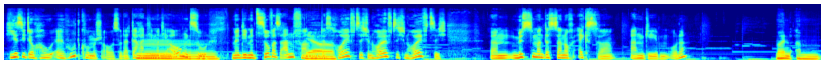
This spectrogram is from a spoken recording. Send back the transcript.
hier sieht der äh, Hut komisch aus oder da hat jemand die Augen zu. Wenn die mit sowas anfangen, Mm. Ja. und das häuft sich und häuft sich und häuft sich, ähm, müsste man das dann noch extra angeben, oder? mein, am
